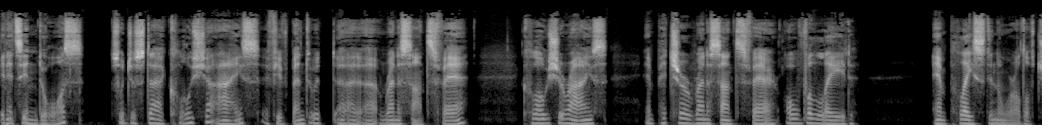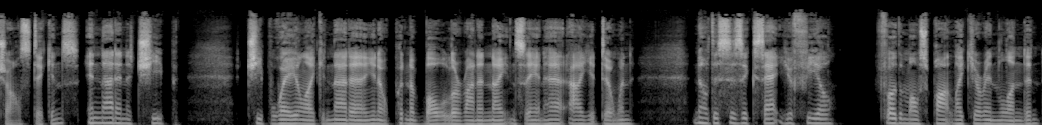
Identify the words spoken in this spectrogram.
and it's indoors. So just uh, close your eyes. If you've been to a, a Renaissance fair, close your eyes and picture a Renaissance fair overlaid and placed in the world of Charles Dickens, and not in a cheap, cheap way, like not a you know putting a bowler on a night and saying hey, how you doing. No, this is exact. You feel, for the most part, like you're in London.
